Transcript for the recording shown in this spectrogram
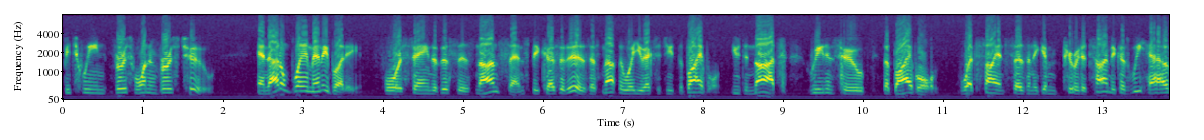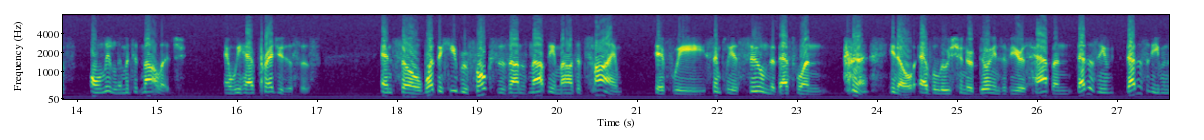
between verse 1 and verse 2. And I don't blame anybody for saying that this is nonsense because it is. That's not the way you exegete the Bible. You do not read into the Bible what science says in a given period of time because we have only limited knowledge and we have prejudices. And so what the Hebrew focuses on is not the amount of time. If we simply assume that that's when you know, evolution or billions of years happened, that doesn't even, that doesn't even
